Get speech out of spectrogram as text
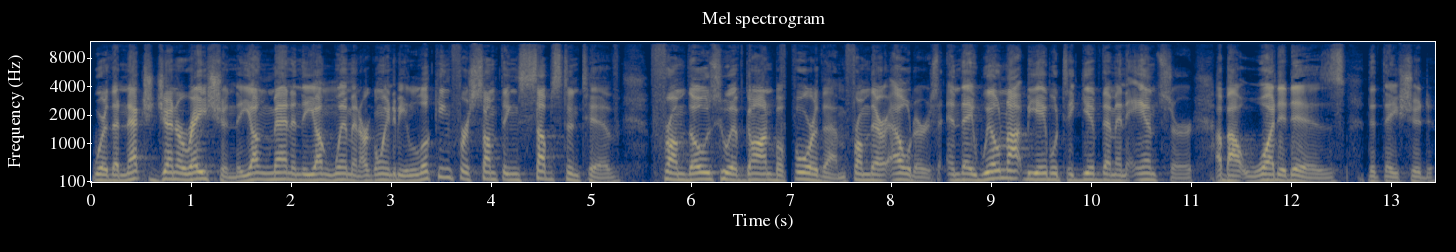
Where the next generation, the young men and the young women, are going to be looking for something substantive from those who have gone before them, from their elders, and they will not be able to give them an answer about what it is that they should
